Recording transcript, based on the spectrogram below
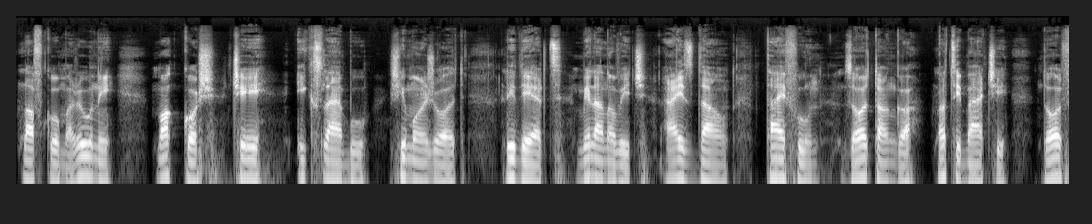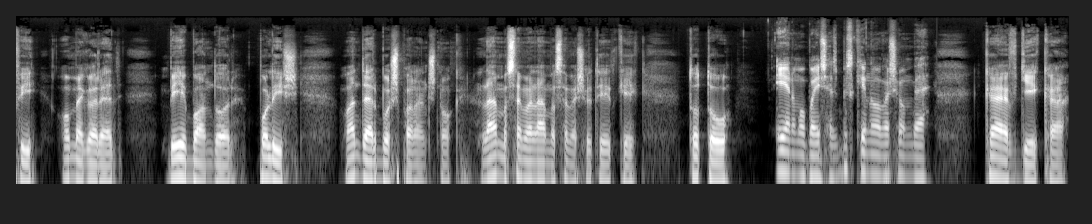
Lavko Maruni, Makkos, Csé, Xlábú, Simon Zsolt, Lidérc, Milanovic, Ice Down, Typhoon, Zoltanga, Laci bácsi, Dolfi, Omega Red, B. Bandor, Polis, Vanderbos parancsnok, Láma szeme, láma szeme sötétkék, Totó, Ilyen a is ezt büszkén olvasom be. KFGK,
